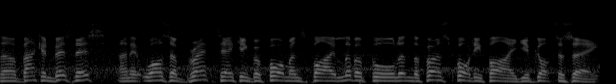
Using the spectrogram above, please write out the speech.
So back in business, and it was a breathtaking performance by Liverpool in the first 45, you've got to say.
